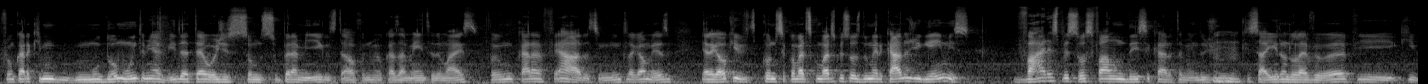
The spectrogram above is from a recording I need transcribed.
Foi um cara que mudou muito a minha vida. Até hoje somos super amigos e tal. Foi no meu casamento e tudo mais. Foi um cara ferrado, assim, muito legal mesmo. E é legal que quando você conversa com várias pessoas do mercado de games, várias pessoas falam desse cara também, do Júlio, que saíram do Level Up e que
